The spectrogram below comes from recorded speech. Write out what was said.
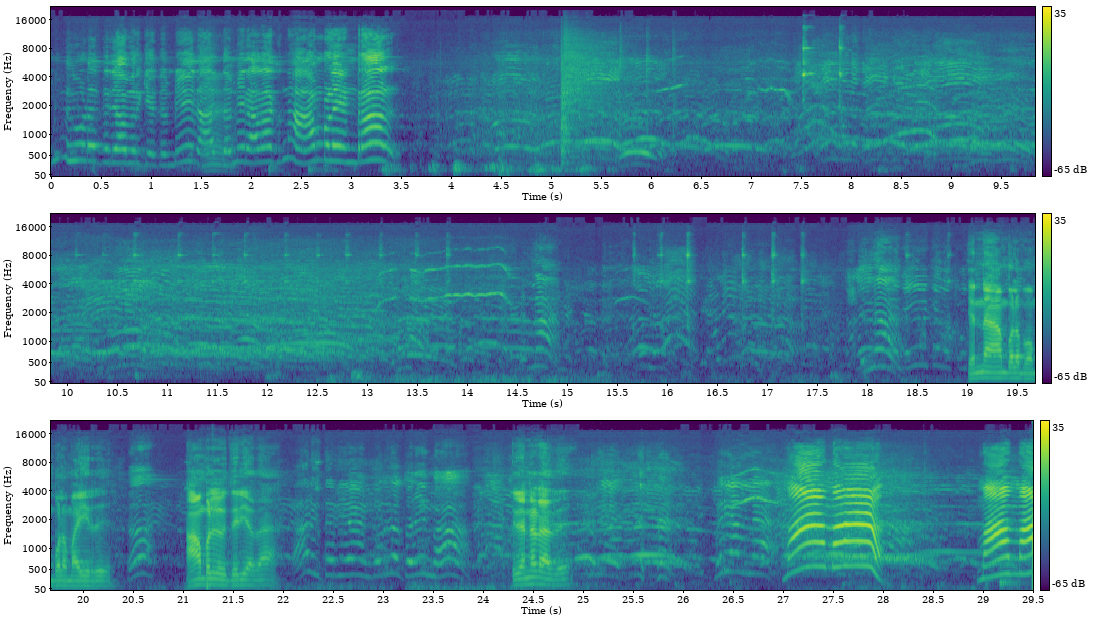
இது கூட தெரியாம இருக்கே தம்பி. நான் தம்பி ராதாகிருஷ்ணன் ஆம்பளை என்றால் என்ன ஆம்பளை பொம்பளை மயிறு? ஆம்பளைகளுக்கு தெரியாதா? இது என்னடா அது? மாமா! மாமா!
